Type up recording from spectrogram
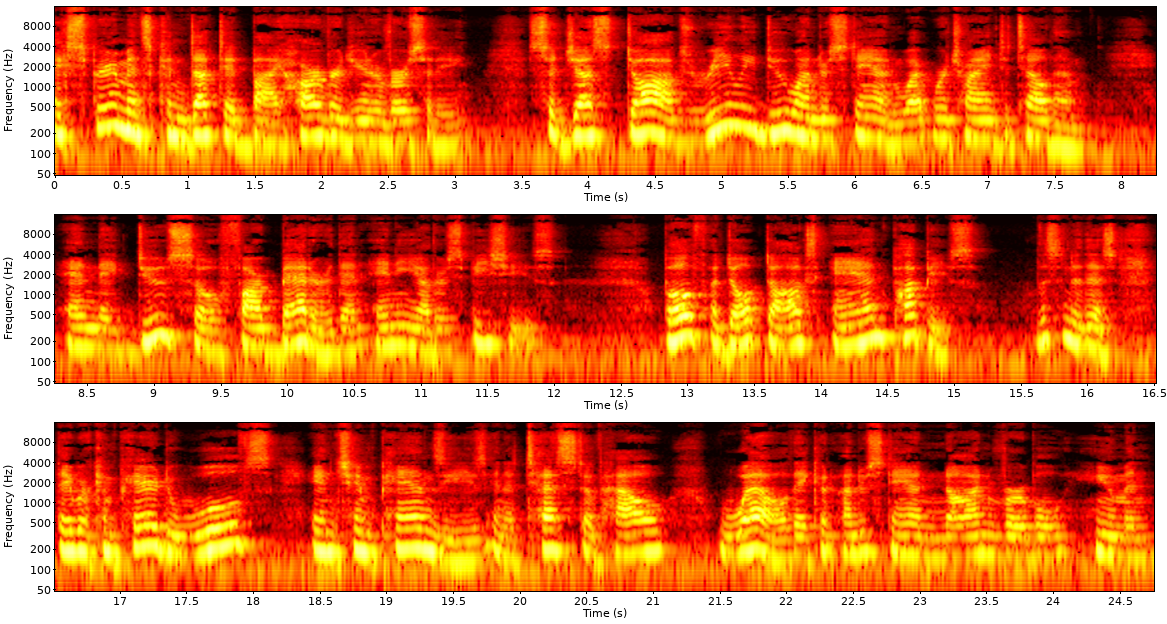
Experiments conducted by Harvard University suggest dogs really do understand what we're trying to tell them, and they do so far better than any other species. Both adult dogs and puppies, listen to this, they were compared to wolves and chimpanzees in a test of how well they could understand nonverbal human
